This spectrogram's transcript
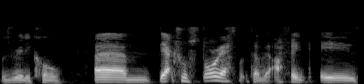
was really cool. Um, the actual story aspect of it, I think, is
